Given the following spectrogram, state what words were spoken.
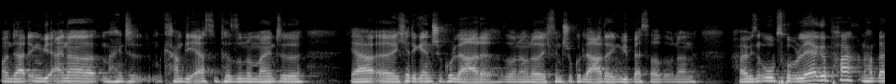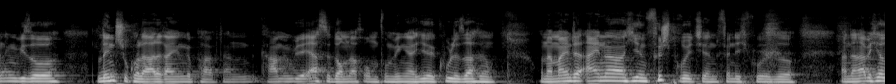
Und da hat irgendwie einer, meinte, kam die erste Person und meinte, ja, äh, ich hätte gern Schokolade, so, ne? oder ich finde Schokolade irgendwie besser. So. Und dann habe ich diesen Obstkorb leer gepackt und habe dann irgendwie so Lindschokolade reingepackt. Dann kam irgendwie der erste Daumen nach oben, von wegen, ja, hier, coole Sache. Und dann meinte einer, hier ein Fischbrötchen, finde ich cool. So. Und dann habe ich ja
